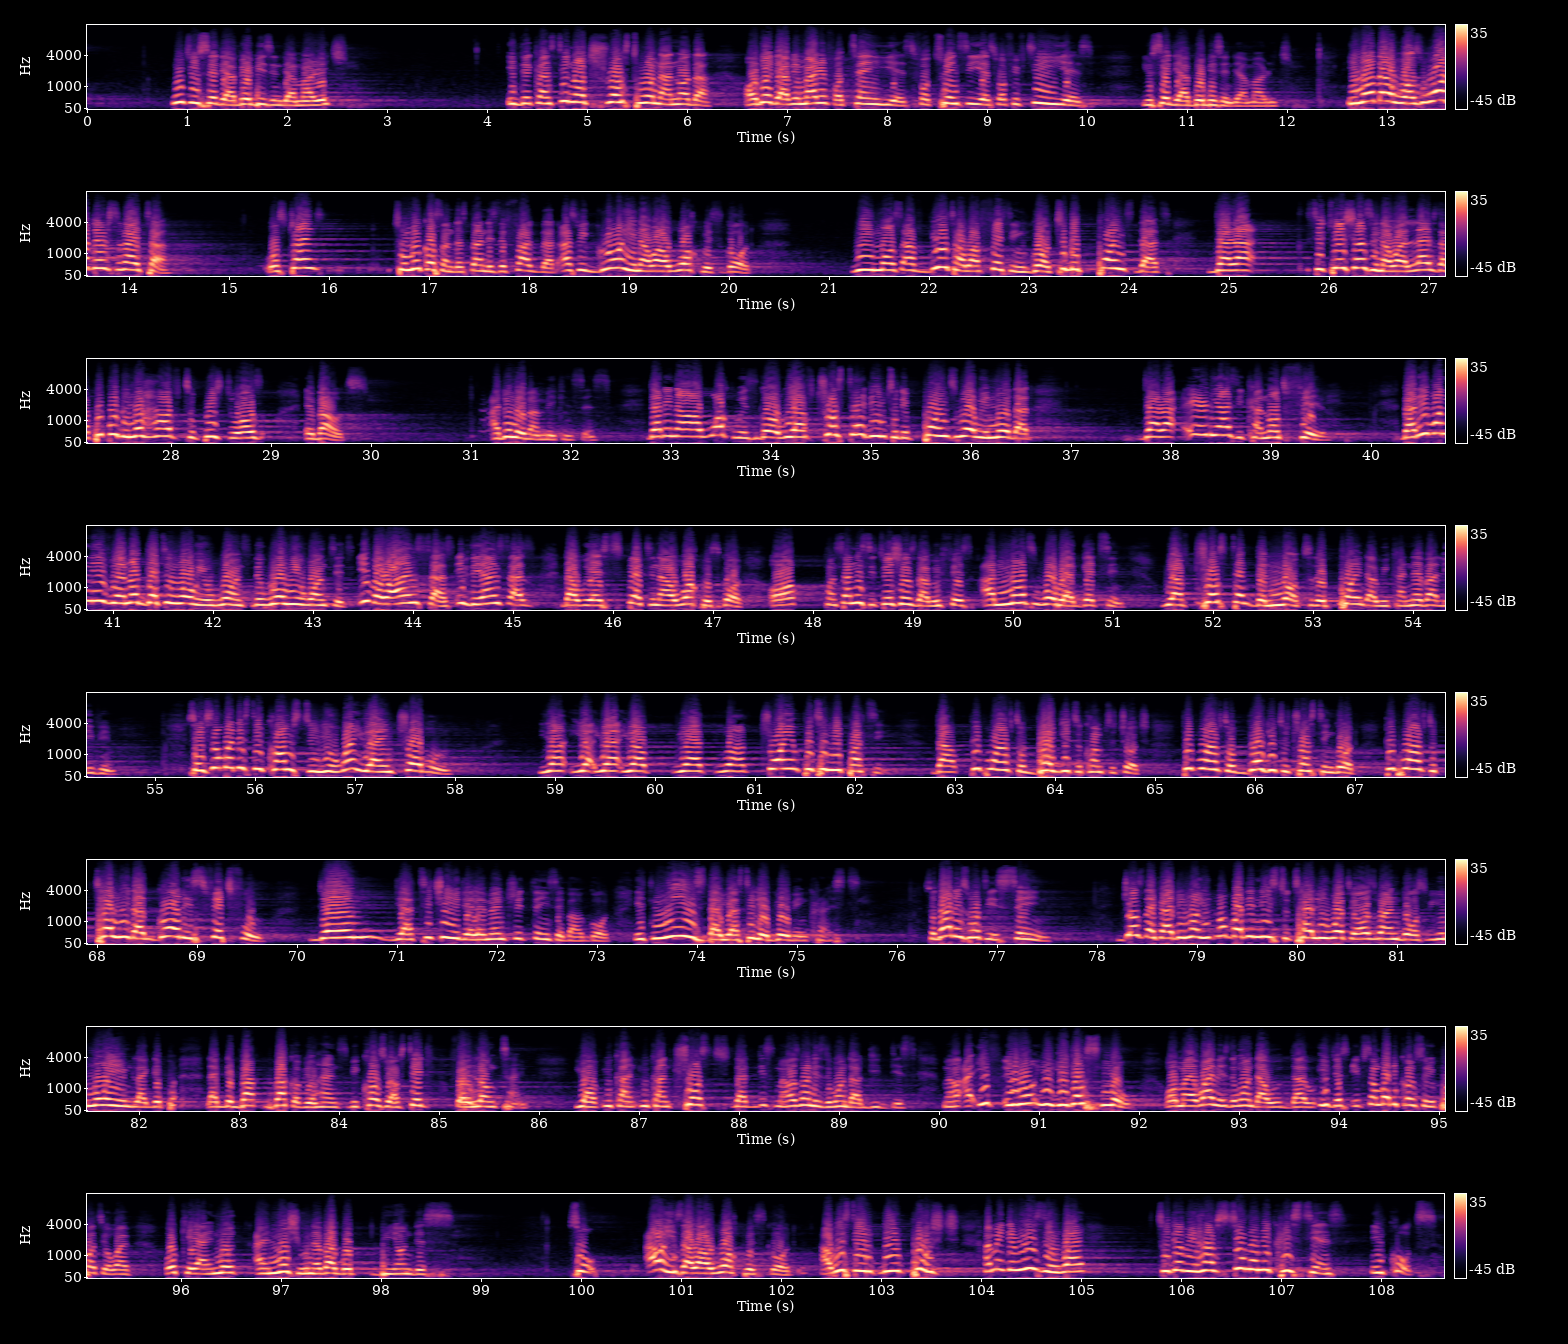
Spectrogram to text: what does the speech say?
won't you say they are babies in their marriage? If they can still not trust one another, although they have been married for 10 years, for 20 years, for 15 years, you say they are babies in their marriage. In other words, what this writer was trying to make us understand is the fact that as we grow in our walk with God, we must have built our faith in God to the point that there are situations in our lives that people do not have to preach to us about. I don't know if I'm making sense. That in our walk with God, we have trusted Him to the point where we know that there are areas He cannot fail. That even if we are not getting what we want the way we want it, if our answers, if the answers that we expect in our work with God or concerning situations that we face are not what we are getting, we have trusted the Lord to the point that we can never leave Him. So if somebody still comes to you when you are in trouble, you are, you are, you are, you are, you are, you are throwing pity me party that people have to beg you to come to church. People have to beg you to trust in God. People have to tell you that God is faithful. Then they are teaching you the elementary things about God. It means that you are still a babe in Christ. So that is what he's saying. Just like I do not, nobody needs to tell you what your husband does. You know him like the, like the back, back of your hands because you have stayed for a long time. You, have, you, can, you can trust that this, my husband is the one that did this. Now, if, you know, you, you just know. Or my wife is the one that would, that if, just, if somebody comes to report your wife, okay, I know, I know she will never go beyond this. So, how is our walk with God? Are we still being pushed? I mean, the reason why today we have so many Christians in quotes,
